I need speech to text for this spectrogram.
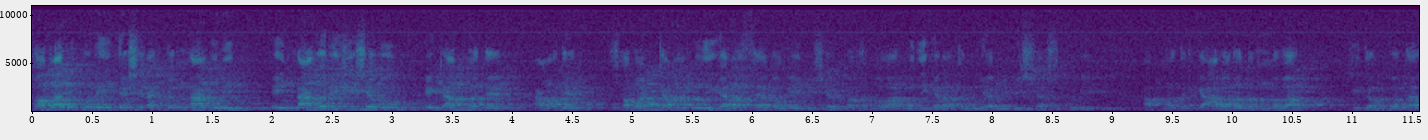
সবার উপরে এই দেশের একজন নাগরিক। এই নাগরিক হিসেবেও এটা আপনাদের, আমাদের সবার জানার অধিকার আছে এবং এই বিষয়ে কথা বলার অধিকার আছে বলে আমি বিশ্বাস করি। আপনাদেরকে আবারও ধন্যবাদ। কৃতজ্ঞতা।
